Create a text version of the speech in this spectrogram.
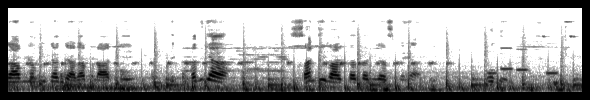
ਰਾਮਨਵਮੀ ਦਾ ਦਿਹਾੜਾ ਬਣਾ ਕੇ ਇੱਕ ਵਧੀਆ ਸਾਂਝੀ ਵਾਲਤਾ ਦਾ ਜਿਹੜਾ ਸੁਨੇਹਾ ਉਹ ਦੇ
